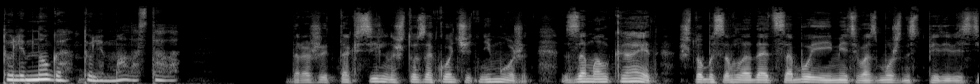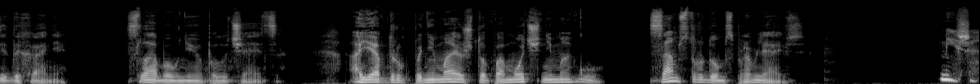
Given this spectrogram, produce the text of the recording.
То ли много, то ли мало стало. Дрожит так сильно, что закончить не может. Замолкает, чтобы совладать с собой и иметь возможность перевести дыхание. Слабо у нее получается. А я вдруг понимаю, что помочь не могу. Сам с трудом справляюсь. Миша,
